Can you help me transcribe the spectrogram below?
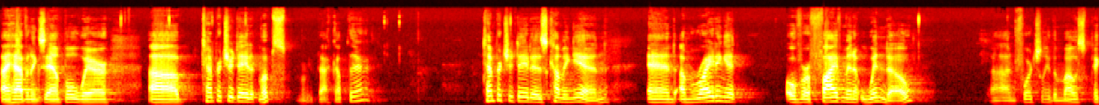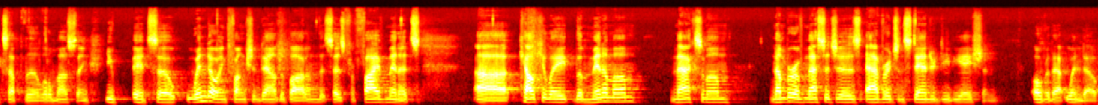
I have an example where uh, temperature data, whoops, let me back up there. Temperature data is coming in, and I'm writing it over a five minute window uh, unfortunately, the mouse picks up the little mouse thing. You, it's a windowing function down at the bottom that says for five minutes, uh, calculate the minimum, maximum, number of messages, average, and standard deviation over that window.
